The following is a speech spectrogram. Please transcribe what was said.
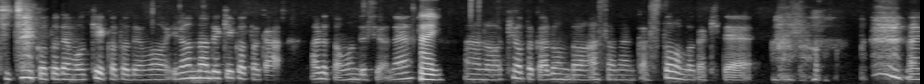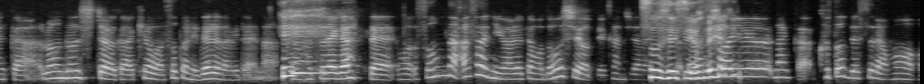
ちっちゃいことでも大きいことでもいろんな出来事があると思うんですよね。はい。あの今日とかロンドン朝なんかストームが来て、なんかロンドン市長が今日は外に出るなみたいなえー。発令があって、もうそんな朝に言われてもどうしようっていう感じじゃないそうですよね。もそういうなんかことですらも、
